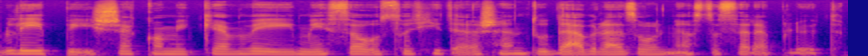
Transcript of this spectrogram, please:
lépések, amiken végigmész ahhoz, hogy hitelesen tud ábrázolni azt a szereplőt?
